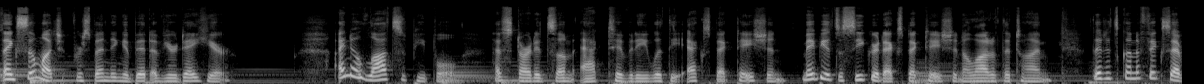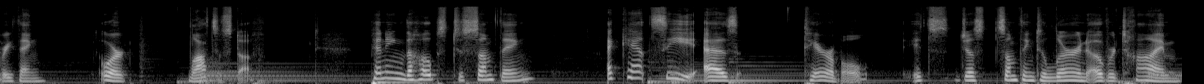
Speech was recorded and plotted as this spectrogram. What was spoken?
Thanks so much for spending a bit of your day here. I know lots of people have started some activity with the expectation, maybe it's a secret expectation a lot of the time, that it's going to fix everything. Or lots of stuff. Pinning the hopes to something I can't see as terrible. It's just something to learn over time.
